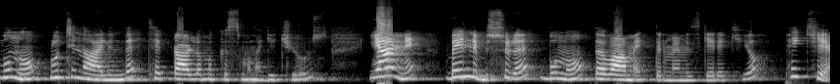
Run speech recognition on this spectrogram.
bunu rutin halinde tekrarlama kısmına geçiyoruz. Yani belli bir süre bunu devam ettirmemiz gerekiyor. Peki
